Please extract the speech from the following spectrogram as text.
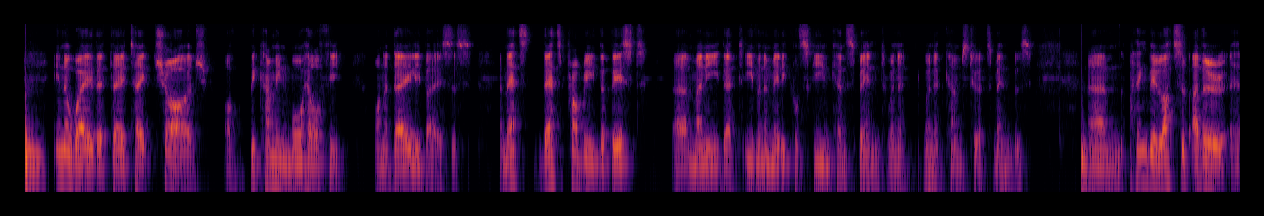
Mm. in a way that they take charge of becoming more healthy on a daily basis. And that's that's probably the best uh, money that even a medical scheme can spend when it when it comes to its members. Um, I think there are lots of other uh,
